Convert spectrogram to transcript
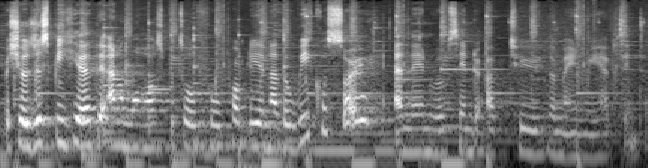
But she'll just be here at the animal hospital for probably another week or so, and then we'll send her up to the main rehab center.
